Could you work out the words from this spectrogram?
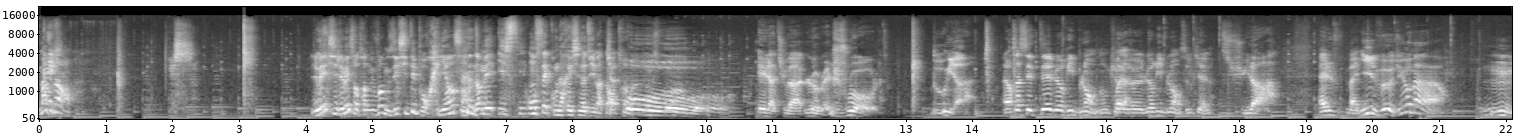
Maintenant Yes Les mecs, si les mecs sont en train de nous voir nous exciter pour rien, ça. Non mais ici, on sait qu'on a réussi notre vie maintenant. 92 Oh Et là tu as l'orange roll. Bouya. Alors ça c'était le riz blanc, donc Voilà. euh, le riz blanc, c'est lequel? Celui-là. Elle, bah il veut du homard. Mmh.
